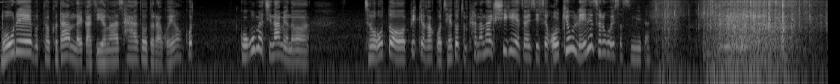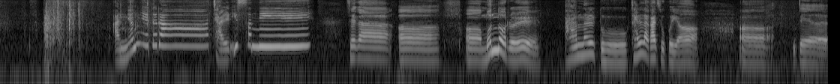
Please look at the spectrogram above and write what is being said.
모레부터 그 다음 날까지 영하 4도더라고요. 곧, 그거만 지나면은 저 옷도 삐껴갖고 쟤도 좀 편안하게 쉬게 해줘야지. 저 올 겨울 내내 저러고 있었습니다. 안녕 얘들아 잘 있었니? 제가 어, 어, 먼노를 반을 뚝 잘라가지고요. 어, 이제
